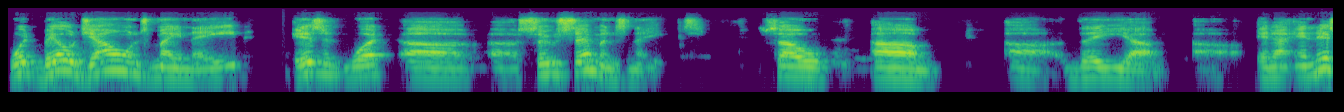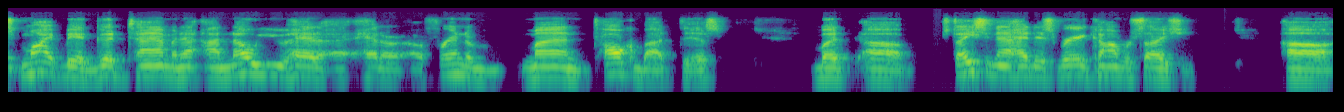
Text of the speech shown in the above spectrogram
What Bill Jones may need isn't what uh, Sue Simmons needs. So um, the and I, and this might be a good time. And I, I know you had a, had a, a, friend of mine talk about this. But uh, Stacy and I had this very conversation, uh,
